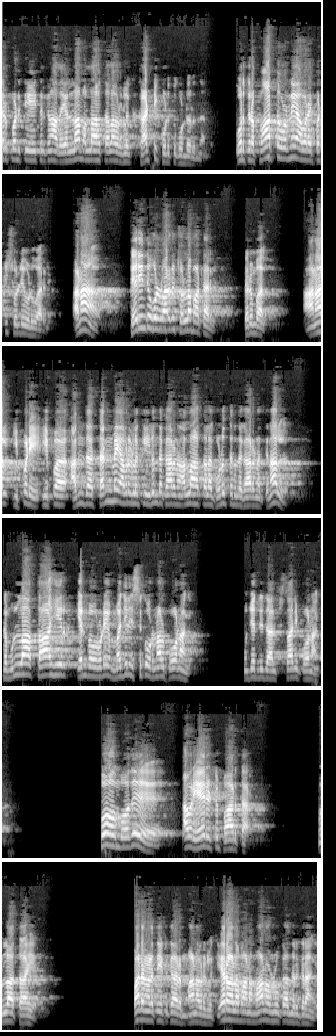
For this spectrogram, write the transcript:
ஏற்படுத்தி வைத்திருக்கணும் அதையெல்லாம் அல்லாஹால அவர்களுக்கு காட்டி கொடுத்து கொண்டு இருந்தாங்க ஒருத்தரை பார்த்த உடனே அவரை பற்றி சொல்லி விடுவார்கள். ஆனா தெரிந்து கொள்வார்கள் சொல்ல மாட்டார்கள் பெரும்பாலும் ஆனால் இப்படி இப்ப அந்த தன்மை அவர்களுக்கு இருந்த காரணம் அல்லாஹால கொடுத்திருந்த காரணத்தினால் இந்த முல்லா தாஹிர் என்பவருடைய மஜிலிஸுக்கு ஒரு நாள் போனாங்க. முஜந்தித் அல்சானி போனாங்க. போகும்போது அவர் ஏறிட்டு பார்த்தார். முல்லா தாஹிர். பாடம் நடத்திட்டு இருக்காரு மாணவர்களுக்கு. ஏராளமான மாணவர்கள் உட்கார்ந்து இருக்கிறாங்க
